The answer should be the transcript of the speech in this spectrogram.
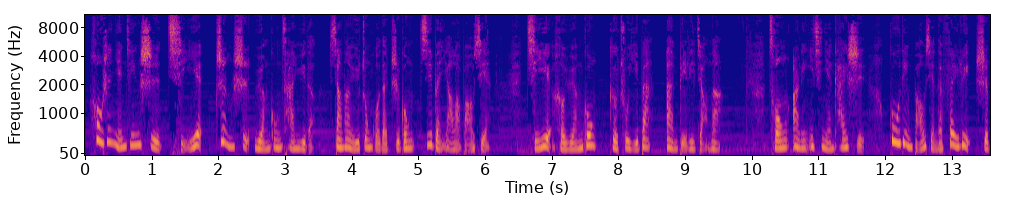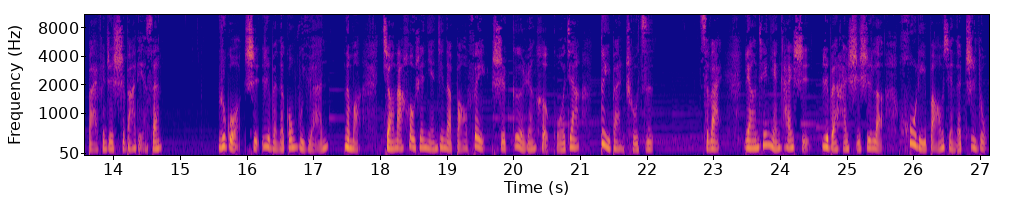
后生年金是企业正式员工参与的，相当于中国的职工基本养老保险，企业和员工各出一半，按比例缴纳。从二零一七年开始，固定保险的费率是百分之十八点三。如果是日本的公务员，那么缴纳后生年金的保费是个人和国家对半出资。此外，两千年开始，日本还实施了护理保险的制度。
